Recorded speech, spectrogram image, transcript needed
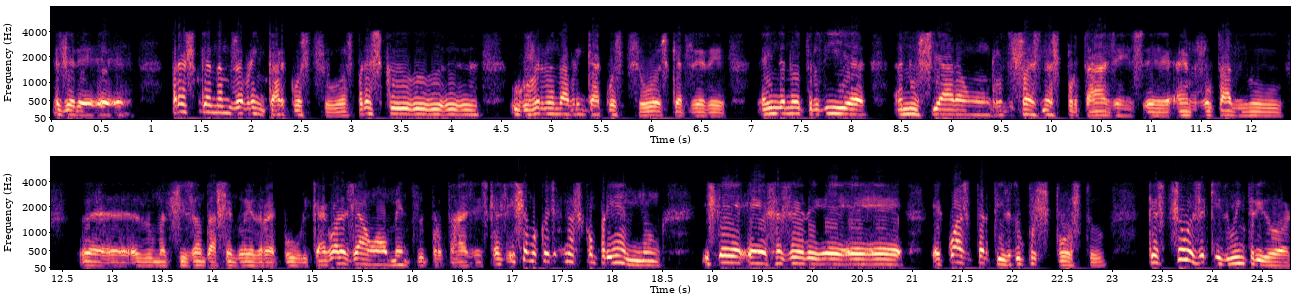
Quer dizer, é, é, parece que andamos a brincar com as pessoas, parece que uh, o governo anda a brincar com as pessoas, quer dizer, é, ainda no outro dia anunciaram reduções nas portagens é, em resultado do, uh, de uma decisão da Assembleia da República, agora já há um aumento de portagens, quer dizer, isso é uma coisa que não se compreende, não, isto é, é fazer, é, é, é quase partir do pressuposto que as pessoas aqui do interior,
